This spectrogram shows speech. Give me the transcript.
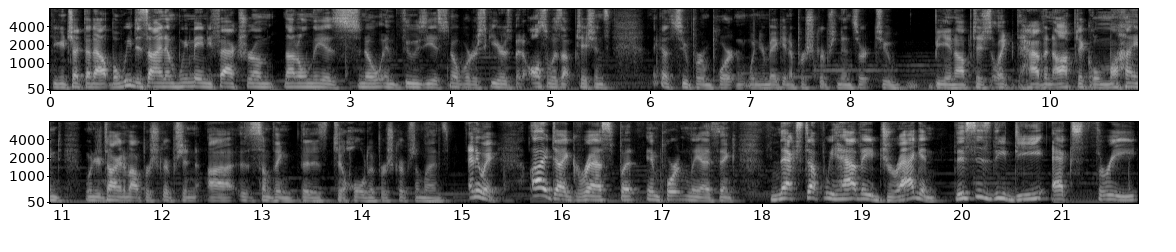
You can check that out. But we design them, we manufacture them, not only as snow enthusiasts, snowboarder skiers, but also as opticians. I think that's super important when you're making a prescription insert to be an optician, like have an optical mind when you're talking about prescription, uh, something that is to hold a prescription lens. Anyway, I digress, but importantly, I think. Next up, we have a Dragon. This is the DX3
